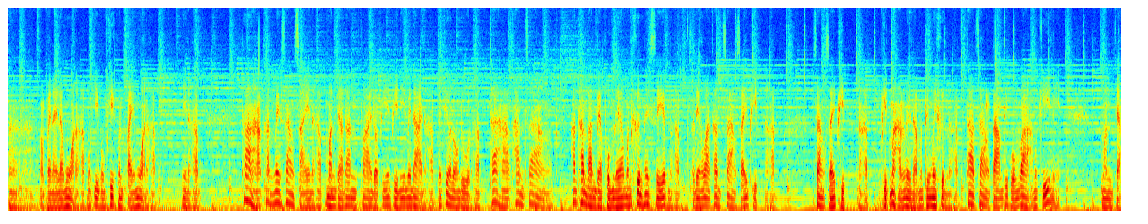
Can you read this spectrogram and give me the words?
อ่าเอาไปไหนแล้วมั่วนะครับ เมื่อกี้ผมคลิกมันไปมั่วนะครับ นี่นะครับ ถ้าหากท่านไม่สร้างไซต์นะครับ มันจะดันไฟล์ .php นี้ไม่ได้นะครับ ไม่เชื่อลองดูนะครับ ถ้าหากท่านสร้างท่านท่านรันแบบผมแล้วมันขึ้นให้เซฟนะครับ แสดงว่าท่านสร้างไซส์ผิดนะครับ สร้างไซส์ผิดนะครับ ผิดมหันเลยนะมันถึงไม่ขึ้นนะครับ ถ้าสร้างตามที่ผมว่าเมื่อกี้นี่ มันจะ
